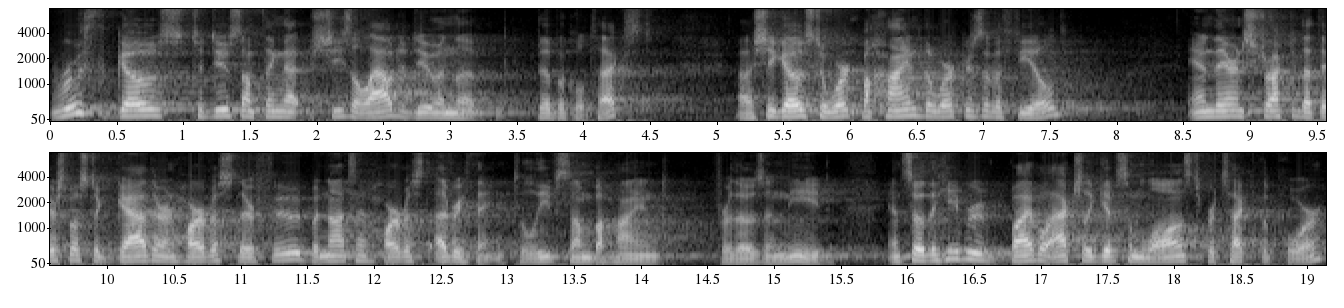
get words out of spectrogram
Ruth goes to do something that she's allowed to do in the biblical text. Uh, she goes to work behind the workers of a field and they're instructed that they're supposed to gather and harvest their food, but not to harvest everything, to leave some behind for those in need. And so the Hebrew Bible actually gives some laws to protect the poor.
